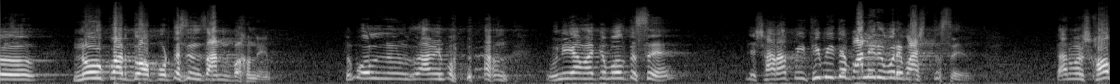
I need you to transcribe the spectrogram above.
তো নৌকার দোয়া পড়তেছেন যানবাহনে। তো বললেন আমি বললাম, উনি আমাকে বলতেছে যে, সারা পৃথিবীতে পানির উপরে বাসতেছে তার মানে সব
